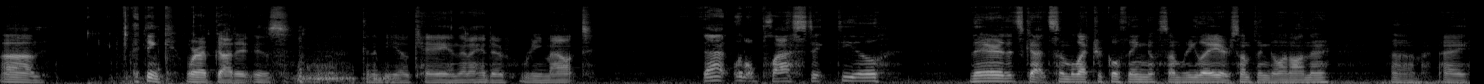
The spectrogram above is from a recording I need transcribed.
um, I think where I've got it is going to be okay. And then I had to remount that little plastic deal there that's got some electrical thing, some relay or something going on there. Um, I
